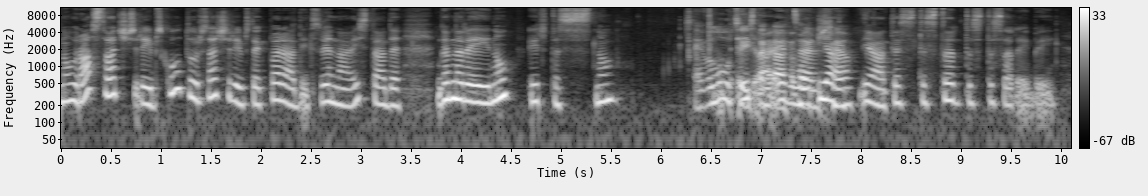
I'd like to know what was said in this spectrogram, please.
nu, rasu atšķirības, kultūras atšķirības tiek parādīts vienā izstādē, gan arī, nu, ir tas, nu, Evolūcijas jā, ceļš, jā, jā. tas, tas, tas, tas, arī bija.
